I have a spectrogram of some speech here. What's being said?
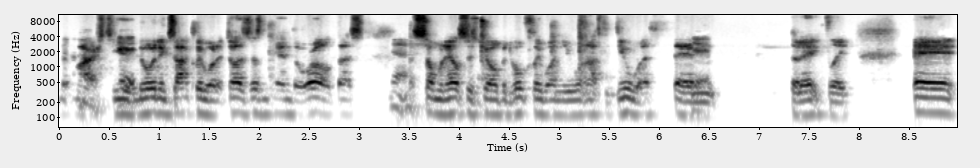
that matters to you. Knowing exactly what it does isn't the end of the world. That's, yeah. that's someone else's job and hopefully one you won't have to deal with um, yeah. directly. Uh,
